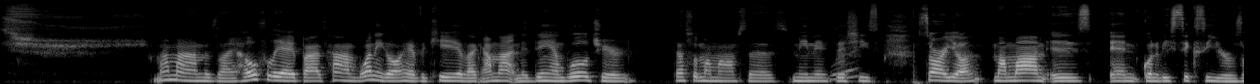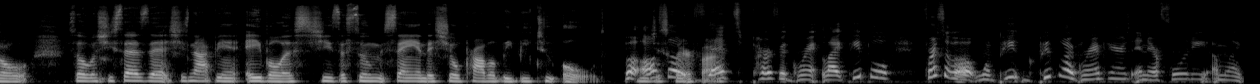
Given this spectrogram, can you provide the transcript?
My mom is like, hopefully by the time one of y'all have a kid, like I'm not in a damn wheelchair. That's what my mom says, meaning What? that she's sorry, y'all. My mom is and going to be 60 years old. So when she says that she's not being ableist, she's assuming saying that she'll probably be too old. But also, that's perfect. Grand like people. First of all, when pe- people are grandparents and they're forty, I'm like,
